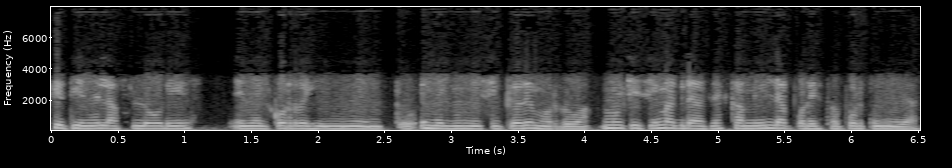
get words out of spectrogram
que tiene las flores en el corregimiento, en el municipio de Morroa. Muchísimas gracias, Camila, por esta oportunidad.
